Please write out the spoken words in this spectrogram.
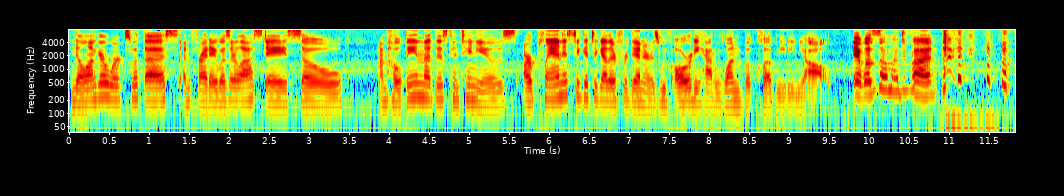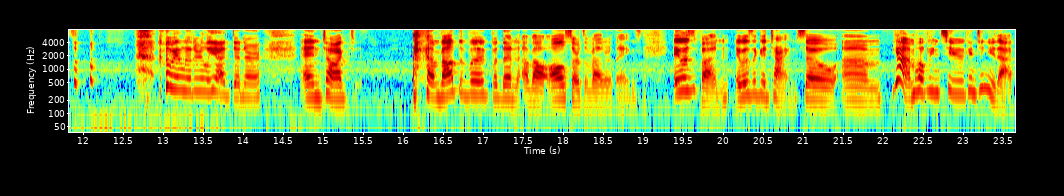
no longer works with us, and Friday was our last day. So I'm hoping that this continues. Our plan is to get together for dinners. We've already had one book club meeting, y'all. It was so much fun. we literally had dinner and talked about the book, but then about all sorts of other things. It was fun. It was a good time. So, um, yeah, I'm hoping to continue that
